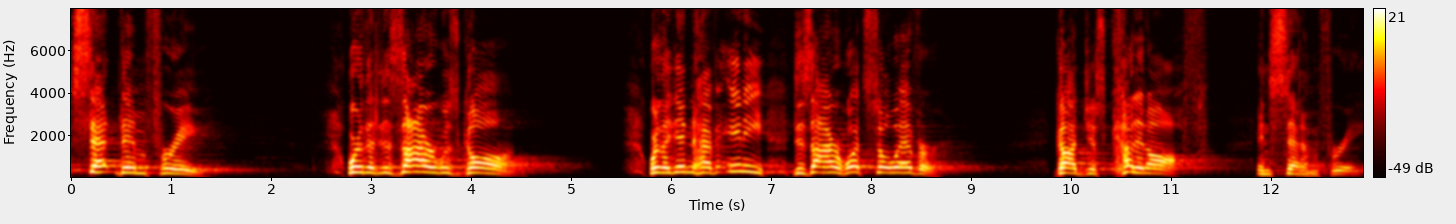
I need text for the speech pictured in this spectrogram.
set them free. Where the desire was gone, where they didn't have any desire whatsoever, God just cut it off and set them free.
